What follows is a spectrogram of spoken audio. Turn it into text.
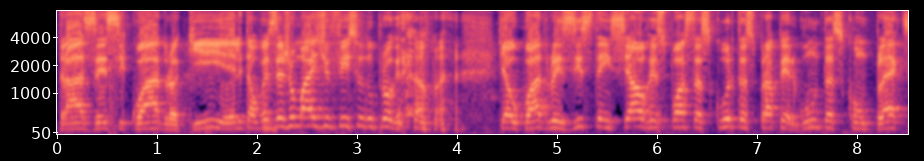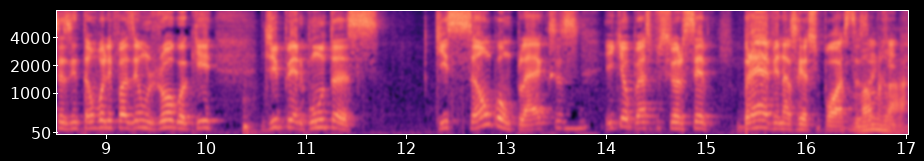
traz esse quadro aqui, ele talvez seja o mais difícil do programa, que é o quadro existencial, respostas curtas para perguntas complexas. Então vou lhe fazer um jogo aqui de perguntas que são complexas e que eu peço para o senhor ser breve nas respostas Vamos aqui. Lá.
